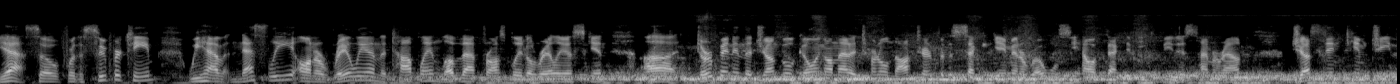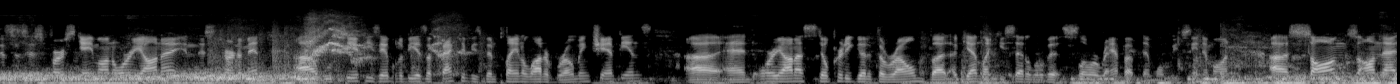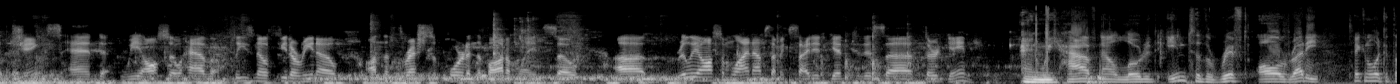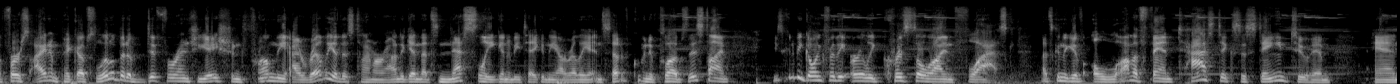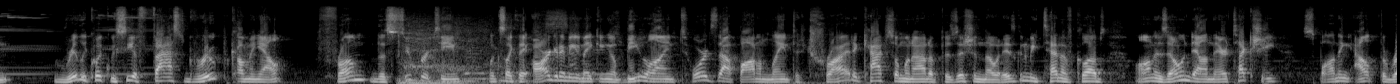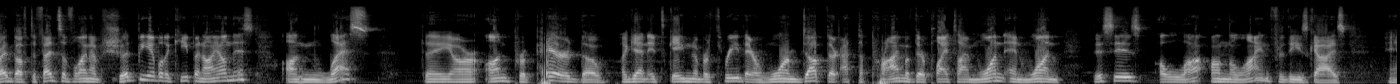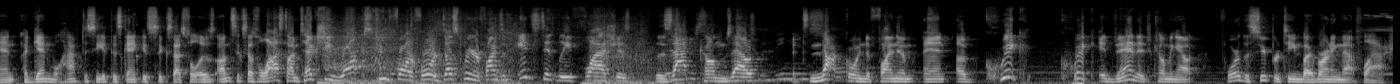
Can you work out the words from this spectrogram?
Yeah, so for the super team, we have Nestle on Aurelia in the top lane. Love that Frostblade Aurelia skin. Uh, Derpin in the jungle going on that Eternal Nocturne for the second game in a row. We'll see how effective he can be this time around. Justin Kimchi, this is his first game on Orianna in this tournament. Uh, we'll see if he's able to be as effective. He's been playing a lot of roaming champions, uh, and Orianna's still pretty good at the roam, but again, like you said, a little bit slower ramp up than what we've seen him on. Uh, songs on that Jinx, and we also have have Please No Fiorino on the Thresh support in the bottom lane. So uh, really awesome lineups. I'm excited to get into this uh, third game. And we have now loaded into the Rift already. Taking a look at the first item pickups, a little bit of differentiation from the Irelia this time around. Again, that's Nestle going to be taking the Irelia instead of Queen of Clubs. This time, he's going to be going for the early Crystalline Flask. That's going to give a lot of fantastic sustain to him. And really quick, we see a fast group coming out from the super team. Looks like they are going to be making a beeline towards that bottom lane to try to catch someone out of position, though. It is going to be 10 of clubs on his own down there. Tekshi spotting out the red buff. Defensive lineup should be able to keep an eye on this unless they are unprepared, though. Again, it's game number three. They're warmed up. They're at the prime of their playtime, one and one. This is a lot on the line for these guys. And again, we'll have to see if this gank is successful. It was unsuccessful last time. Tekshi walks too far forward. Dustbringer finds him, instantly flashes. The zap comes out. It's not going to find him. And a quick, quick advantage coming out for the super team by burning that flash.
